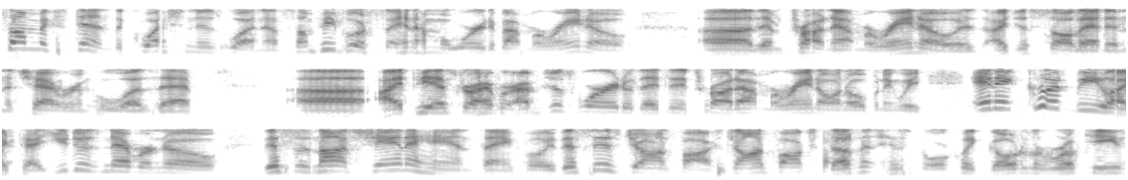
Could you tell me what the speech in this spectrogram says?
some extent. The question is what? Now, some people are saying I'm worried about Moreno. Uh, them trotting out Moreno. Is I just saw that in the chat room. Who was that? Uh, IPS driver. I'm just worried that they trot out Moreno on opening week, and it could be like that. You just never know. This is not Shanahan, thankfully. This is John Fox. John Fox doesn't historically go to the rookies.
